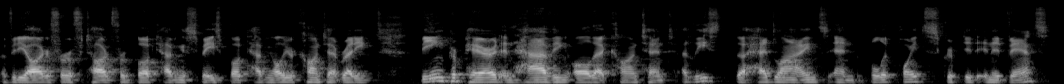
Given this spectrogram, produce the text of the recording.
a videographer, a photographer booked, having a space booked, having all your content ready, being prepared and having all that content, at least the headlines and bullet points scripted in advance,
